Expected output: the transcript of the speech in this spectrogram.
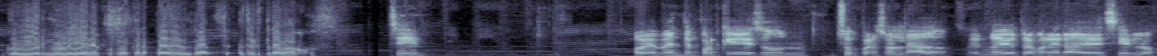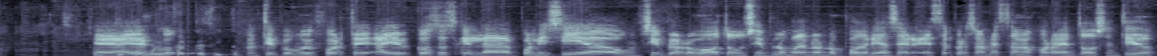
gobierno le iban a contratar para hacer, trabajos. Sí. Obviamente porque es un super soldado, no hay otra manera de decirlo. Un eh, tipo muy fuertecito. Un tipo muy fuerte. Hay cosas que la policía o un simple robot o un simple humano no podría hacer. Esta persona está mejorada en todo sentido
